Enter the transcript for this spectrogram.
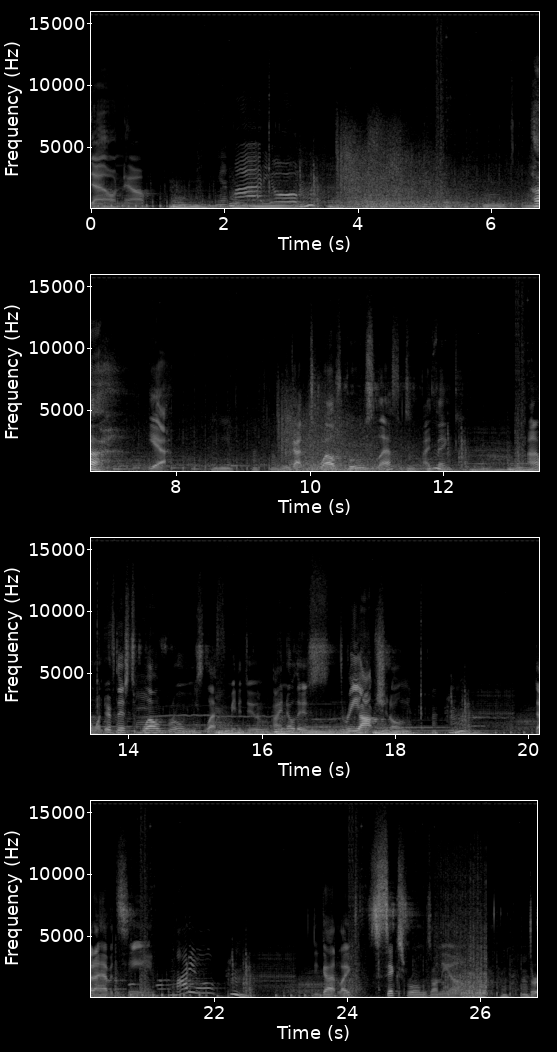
down now. Mario. yeah. We got 12 boos left, I hmm. think. I wonder if there's 12 rooms left for me to do. I know there's three optional uh-huh. that I haven't seen. Got like six rooms on the um, th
